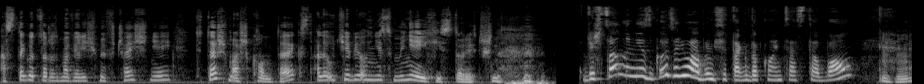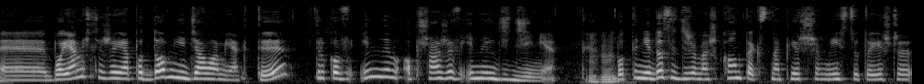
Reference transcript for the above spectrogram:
a z tego, co rozmawialiśmy wcześniej, ty też masz kontekst, ale u ciebie on jest mniej historyczny. Wiesz co, no nie zgodziłabym się tak do końca z tobą, mhm. e, bo ja myślę, że ja podobnie działam jak ty, tylko w innym obszarze, w innej dziedzinie. Mhm. Bo ty nie dosyć, że masz kontekst na pierwszym miejscu, to jeszcze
